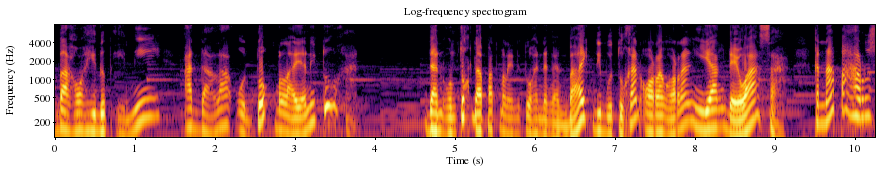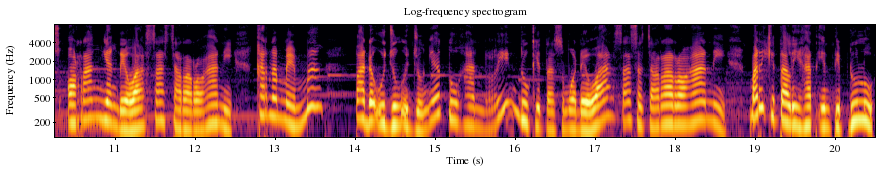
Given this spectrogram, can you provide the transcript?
bahwa hidup ini adalah untuk melayani Tuhan. Dan untuk dapat melayani Tuhan dengan baik dibutuhkan orang-orang yang dewasa. Kenapa harus orang yang dewasa secara rohani? Karena memang pada ujung-ujungnya Tuhan rindu kita semua dewasa secara rohani. Mari kita lihat intip dulu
